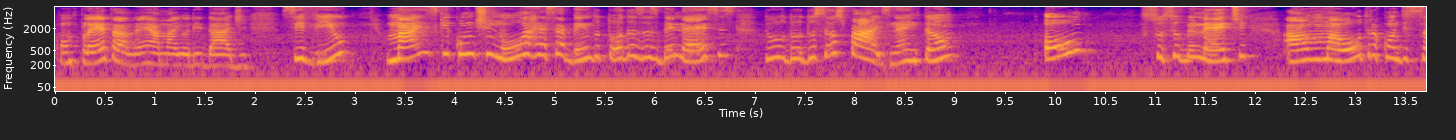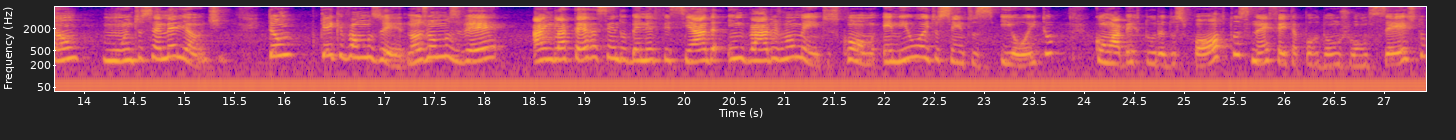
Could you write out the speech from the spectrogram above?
completa né, a maioridade civil, mas que continua recebendo todas as benesses do, do, dos seus pais, né? Então, ou se submete a uma outra condição muito semelhante. Então, o que, que vamos ver? Nós vamos ver a Inglaterra sendo beneficiada em vários momentos, como em 1808, com a abertura dos portos, né, feita por Dom João VI,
